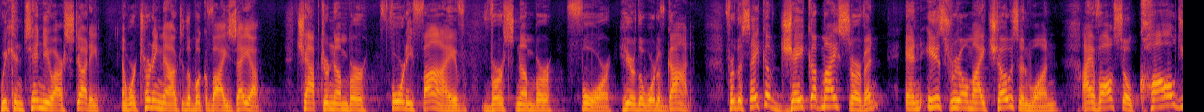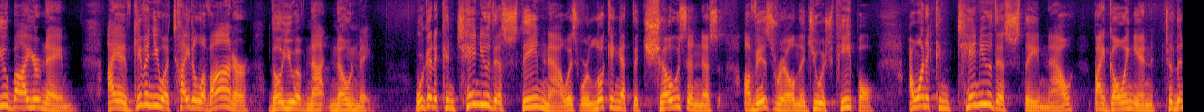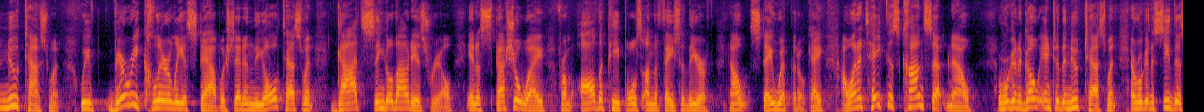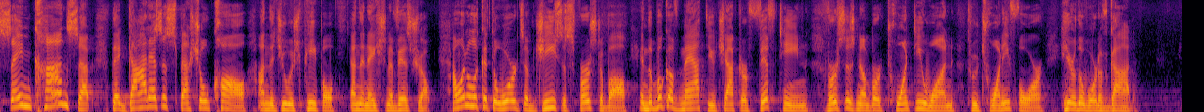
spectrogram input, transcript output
We continue our study, and we're turning now to the book of Isaiah, chapter number 45, verse number 4. Hear the word of God. For the sake of Jacob, my servant, and Israel, my chosen one, I have also called you by your name. I have given you a title of honor, though you have not known me. We're going to continue this theme now as we're looking at the chosenness of Israel and the Jewish people. I want to continue this theme now by going into the New Testament. We've very clearly established that in the Old Testament, God singled out Israel in a special way from all the peoples on the face of the earth. Now, stay with it, okay? I want to take this concept now and we're going to go into the New Testament and we're going to see the same concept that God has a special call on the Jewish people and the nation of Israel. I want to look at the words of Jesus, first of all, in the book of Matthew, chapter 15, verses number 21 through 24. Hear the word of God.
